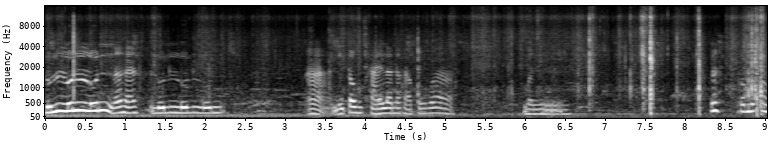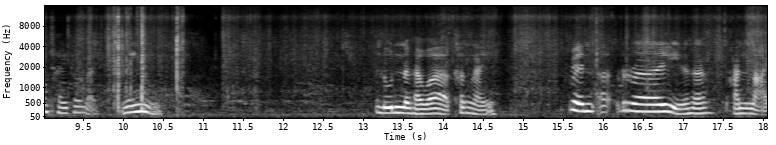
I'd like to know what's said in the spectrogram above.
ลุ้นลุ้นลุ้นนะคะลุ้นลุ้นลุ้นอ่านนี้ต้องใช้แล้วนะคะ เพราะว่ามันก็ไม่ต้องใช้เท่าไหร่ นี่ ลุ้นนะคะว่าข้างในเป็นอะไรนะคะ พันหลาย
